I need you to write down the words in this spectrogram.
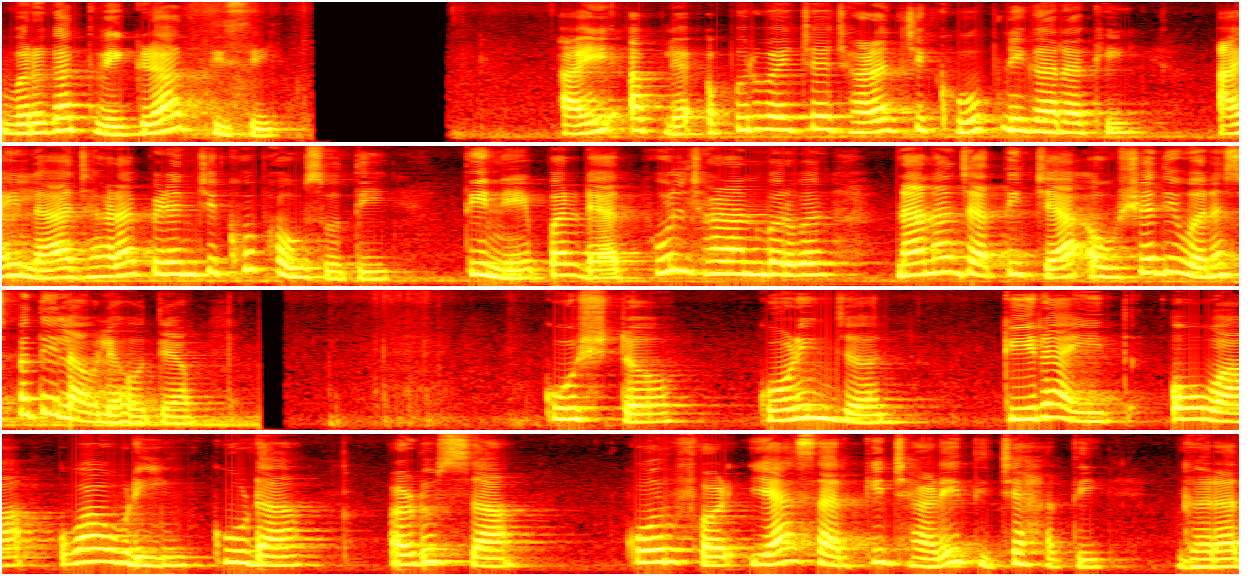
वर्गात वेगळाच दिसे. आई आपल्या अपूर्वाच्या झाडांची खूप निगा राखी. आईला झाडापिढ्यांची खूप हौस होती. तिने परड्यात फुलझाडांबरोबर नाना जातीच्या औषधी वनस्पती लावल्या होत्या. कुष्ठ कोळिंजन किराईत ओवा वावडी कुडा अडुसा कोरफड यासारखी झाडे तिच्या हाती. घरात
